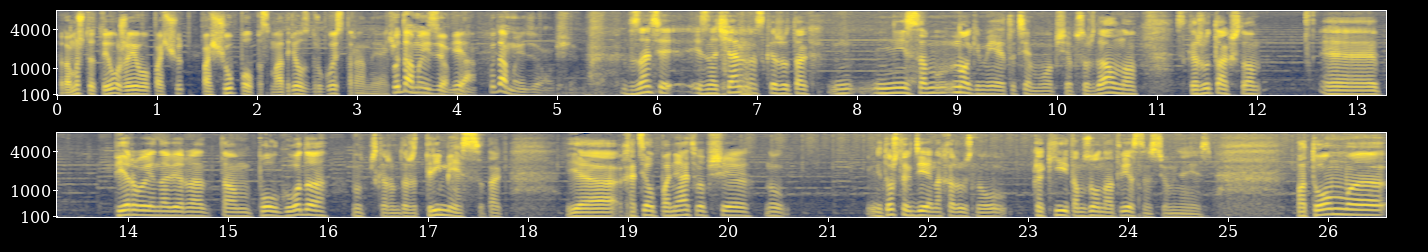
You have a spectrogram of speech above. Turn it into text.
Потому что ты уже его пощуп, пощупал, посмотрел с другой стороны. А Куда мы идем? Да. Куда мы идем вообще? Вы знаете, изначально скажу так, не со многими я эту тему вообще обсуждал, но скажу так, что э, первые, наверное, там полгода, ну, скажем, даже три месяца так, я хотел понять вообще, ну, не то, что где я нахожусь, но какие там зоны ответственности у меня есть. Потом э,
